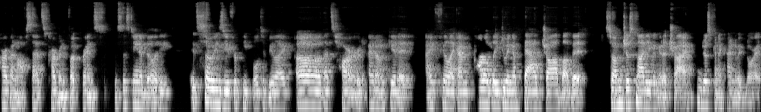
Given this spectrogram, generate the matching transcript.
carbon offsets, carbon footprints, sustainability. It's so easy for people to be like, oh, that's hard. I don't get it. I feel like I'm probably doing a bad job of it. So I'm just not even going to try. I'm just going to kind of ignore it.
